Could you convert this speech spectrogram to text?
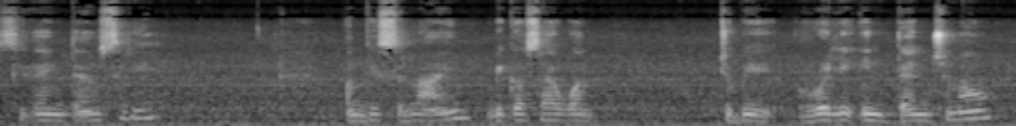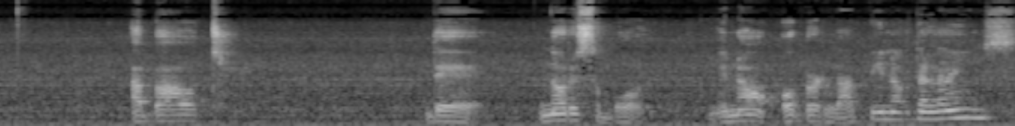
See the intensity on this line because I want to be really intentional about the noticeable you know overlapping of the lines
